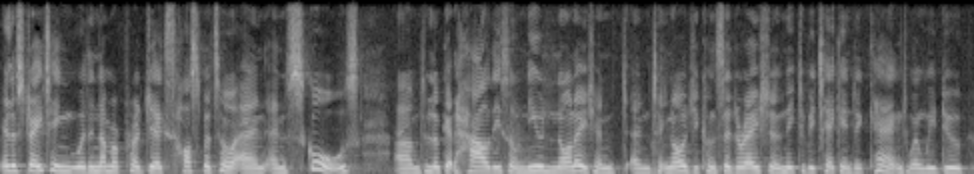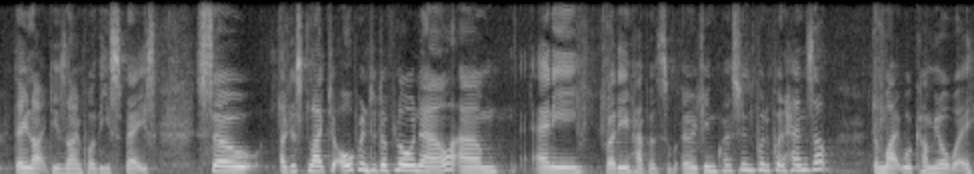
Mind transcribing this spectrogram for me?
illustrating with a number of projects, hospital and, and schools, um, to look at how these sort of new knowledge and, and technology considerations need to be taken into account when we do daylight design for these space. So I'd just like to open to the floor now. Um, Anybody have sort urgent questions? Put put hands up. The mic will come your way.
